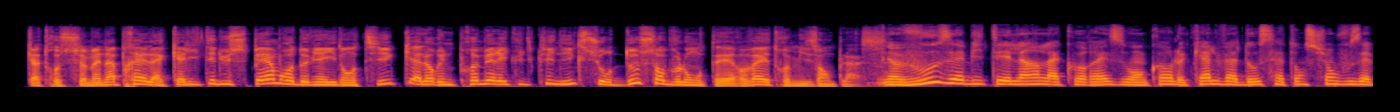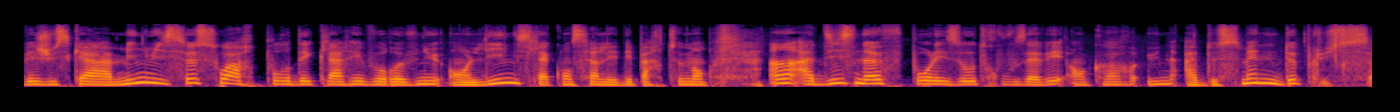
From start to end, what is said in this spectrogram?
Quatre semaines après, la qualité du sperme redevient identique, alors une première étude clinique sur 200 volontaires va être mise en place. Vous habitez l'Ain, la Corrèze ou encore le Calvados. Attention, vous avez jusqu'à minuit ce soir pour déclarer vos revenus en ligne. Cela concerne les départements 1 à 19. Pour les autres, vous avez encore une à deux semaines de plus.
